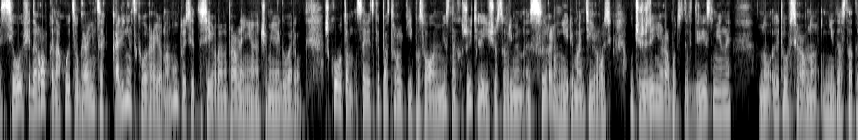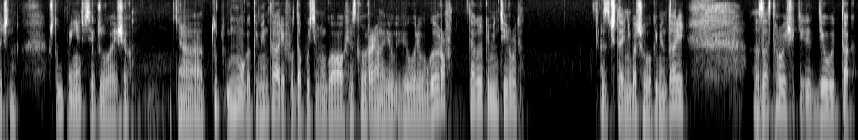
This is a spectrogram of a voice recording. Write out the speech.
Село Федоровка находится в границах Калининского района, ну, то есть это северное направление, о чем я и говорил. Школа там советской постройки и, по словам местных жителей, еще со времен СССР не ремонтировалась. Учреждение работает в две смены, но этого все равно недостаточно, чтобы принять всех желающих. А, тут много комментариев. Вот, допустим, глава Уфимского района Виорий Угаров также комментирует. Зачитаю небольшой комментарий. Застройщики делают так,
